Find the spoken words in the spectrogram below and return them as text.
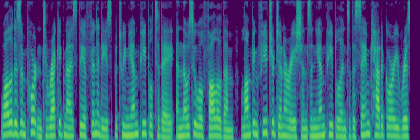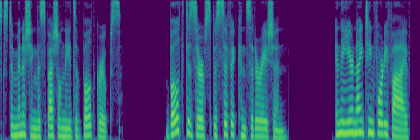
While it is important to recognize the affinities between young people today and those who will follow them, lumping future generations and young people into the same category risks diminishing the special needs of both groups. Both deserve specific consideration. In the year 1945,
